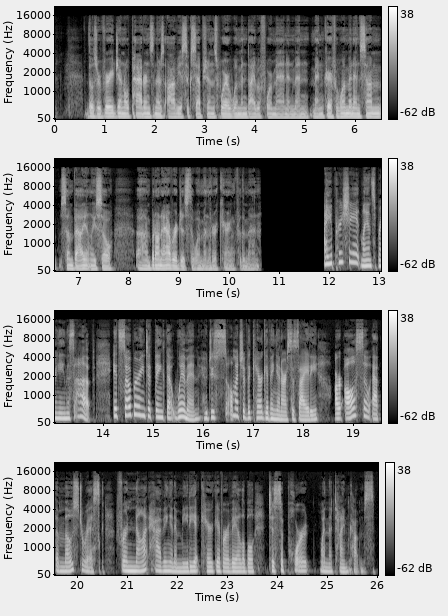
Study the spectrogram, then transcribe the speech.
Those are very general patterns, and there's obvious exceptions where women die before men, and men men care for women, and some some valiantly so. Um, but on average, it's the women that are caring for the men. I appreciate Lance bringing this up. It's sobering to think that women, who do so much of the caregiving in our society, are also at the most risk for not having an immediate caregiver available to support when the time comes.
